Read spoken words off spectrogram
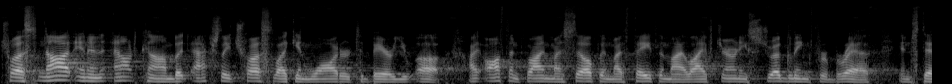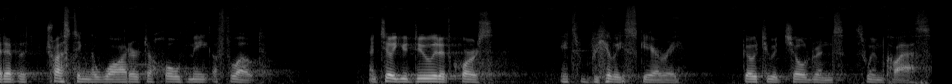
Trust not in an outcome, but actually trust like in water to bear you up. I often find myself in my faith and my life journey struggling for breath instead of the, trusting the water to hold me afloat. Until you do it, of course, it's really scary. Go to a children's swim class.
